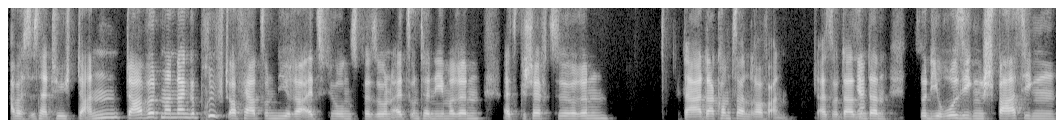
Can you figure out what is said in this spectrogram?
Aber es ist natürlich dann, da wird man dann geprüft auf Herz und Niere als Führungsperson, als Unternehmerin, als Geschäftsführerin da, da kommt es dann drauf an. Also da sind dann so die rosigen, spaßigen,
